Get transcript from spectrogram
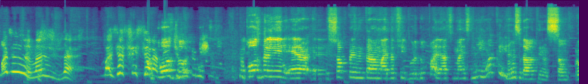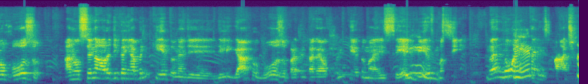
Mas, mas, né? mas é sinceramente O Bozo- nunca me O Bozo ele, era, ele só apresentava mais a figura do palhaço, mas nenhuma criança dava atenção pro Bozo, a não ser na hora de ganhar brinquedo, né? De, de ligar pro Bozo para tentar ganhar algum brinquedo, mas ele Sim. mesmo, assim, não é, não é ele- carismático.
